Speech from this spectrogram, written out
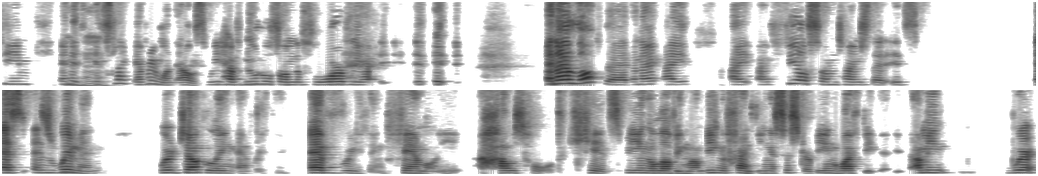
team, and mm-hmm. it, it's like everyone else. We have noodles on the floor. We have it, it, and I love that. And I, I I I feel sometimes that it's as as women, we're juggling everything everything family household kids being a loving mom being a friend being a sister being a wife be, i mean we're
